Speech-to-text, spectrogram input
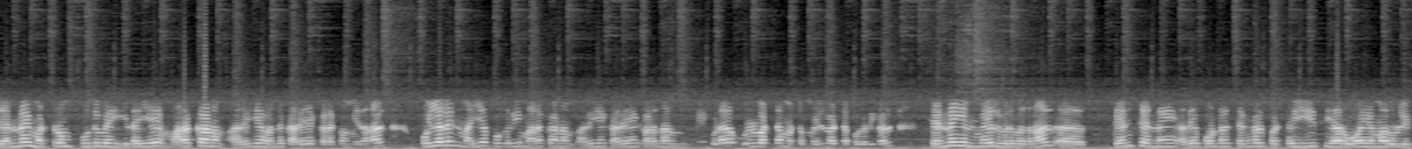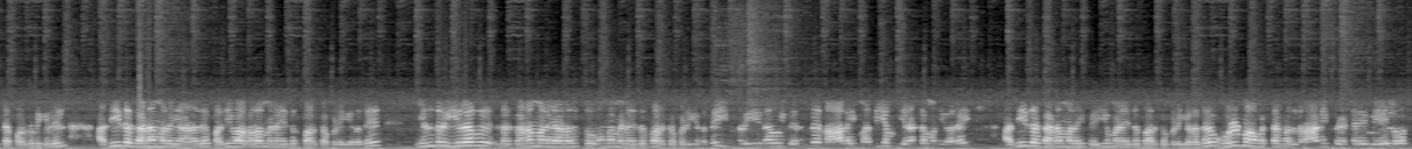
சென்னை மற்றும் புதுவை இடையே மரக்காணம் அருகே வந்து கரையை கடக்கும். இதனால் புயலின் மையப்பகுதி மரக்காணம் அருகே கரையை கடந்தால் கூட உள்வட்ட மற்றும் வெளிவட்ட பகுதிகள் சென்னையின் மேல் விழுவதனால் தென் சென்னை அதே போன்று செங்கல்பட்டு ஈசிஆர் ஓஎம்ஆர் உள்ளிட்ட பகுதிகளில் அதீத கனமழையானது பதிவாகலாம் என எதிர்பார்க்கப்படுகிறது. இன்று இரவு இந்த கனமழையானது துவங்கும் என எதிர்பார்க்கப்படுகிறது. இன்று இரவிலிருந்து நாளை மதியம் இரண்டு மணி வரை அதீத கனமழை பெய்யும் என எதிர்பார்க்கப்படுகிறது. உள் மாவட்டங்கள் ராணிப்பேட்டை வேலூர்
